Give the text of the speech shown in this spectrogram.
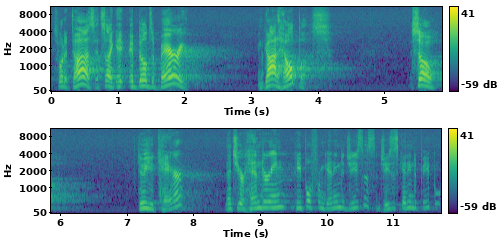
It's what it does. It's like it, it builds a barrier. And God help us. So, do you care that you're hindering people from getting to Jesus and Jesus getting to people?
